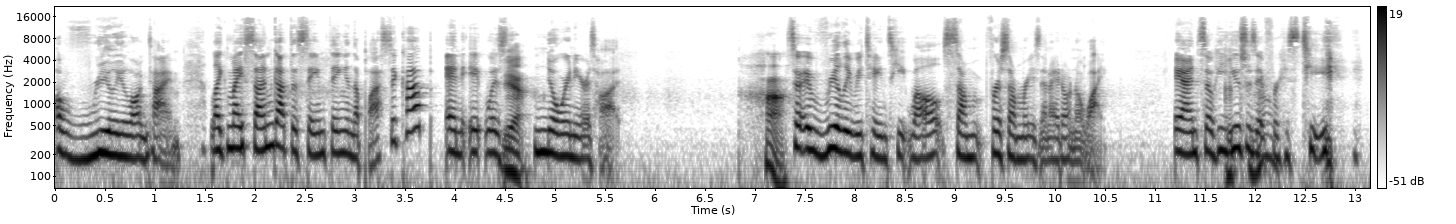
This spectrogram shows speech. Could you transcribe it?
a really long time. Like my son got the same thing in the plastic cup, and it was Yeah. nowhere near as hot. Huh. So it really retains heat well. Some for some reason I don't know why, and so he uses it for his tea.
